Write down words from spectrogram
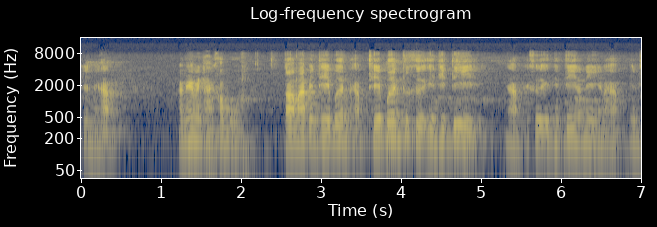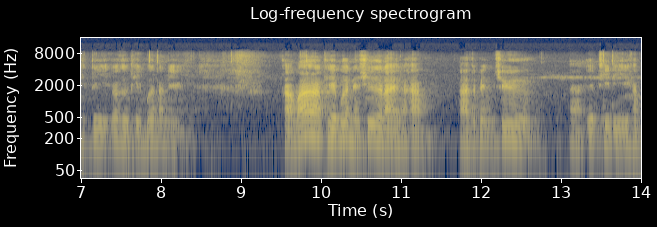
เห็นไหมครับ อันนี้เป็นฐานข้อมูล ต่อมาเป็น Table ครับ Table ก็คือ Entity นะครับคือ Entity นั่นเองนะครับ Entity ก็คือ Table นั่นเอง ถามว่า Table เนี่ยชื่ออะไรนะครับ อาจจะเป็นชื่ออ std ครับ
